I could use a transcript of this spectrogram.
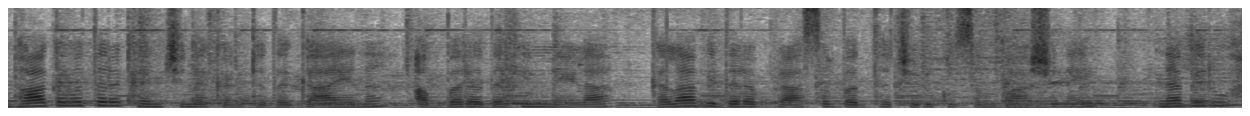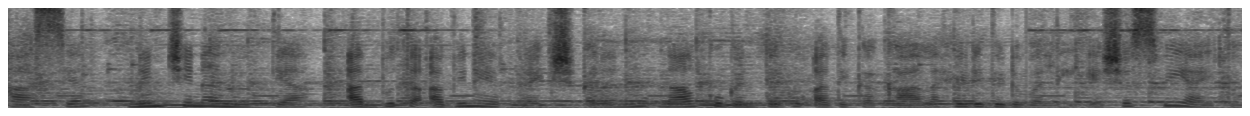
ಭಾಗವತರ ಕಂಚಿನ ಕಂಠದ ಗಾಯನ, ಅಬ್ಬರದ ಹಿಮ್ಮೇಳ, ಕಲಾವಿದರ ಪ್ರಾಸಬದ್ಧ ಚುರುಕು ಸಂಭಾಷಣೆ, ನವಿರು ಹಾಸ್ಯ, ಮಿಂಚಿನ ನೃತ್ಯ, ಅದ್ಭುತ ಅಭಿನಯ ಪ್ರೇಕ್ಷಕರನ್ನು ನಾಲ್ಕು ಗಂಟೆಗೂ ಅಧಿಕ ಕಾಲ ಹಿಡಿದಿಡುವಲ್ಲಿ ಯಶಸ್ವಿಯಾಯಿತು.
